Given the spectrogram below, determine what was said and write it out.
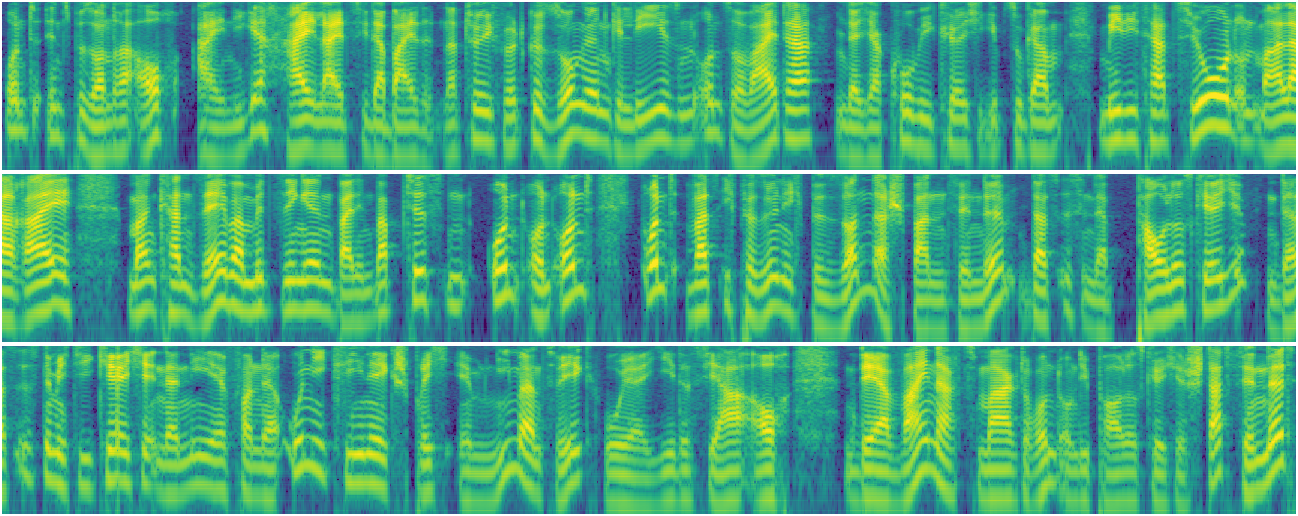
und insbesondere auch einige Highlights, die dabei sind. Natürlich wird gesungen, gelesen und so weiter. In der Jakobikirche gibt es sogar Meditation und Malerei. Man kann selber mitsingen bei den Baptisten und, und, und. Und was ich persönlich besonders spannend finde, das ist in der Pauluskirche. Das ist nämlich die Kirche in der Nähe von der Uniklinik, sprich im Niemandsweg, wo ja jedes Jahr auch der Weihnachtsmarkt rund um die Pauluskirche stattfindet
